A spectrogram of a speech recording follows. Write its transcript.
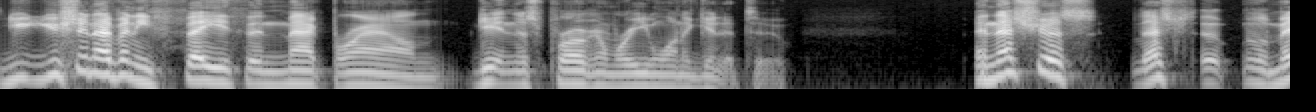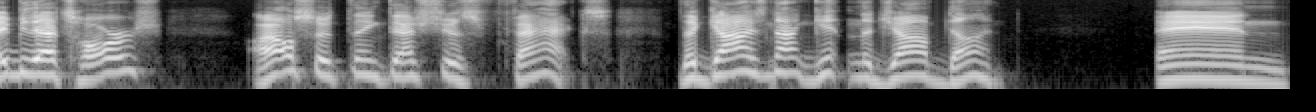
you you shouldn't have any faith in Mack Brown getting this program where you want to get it to. And that's just that's uh, maybe that's harsh. I also think that's just facts. The guy's not getting the job done. And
